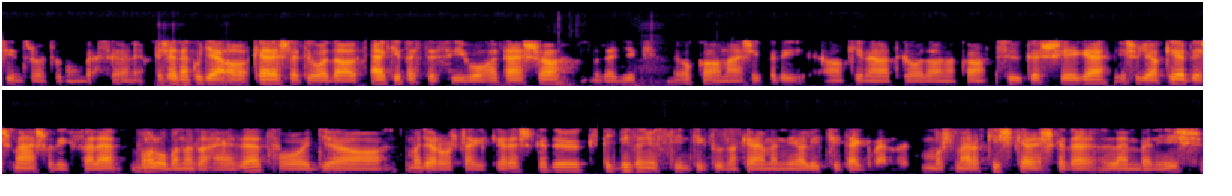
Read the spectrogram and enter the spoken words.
szintről tudunk beszélni. És ennek ugye a keresleti oldal elképesztő szívó hatása az egyik oka, a másik pedig a kínálati oldalnak a szűkössége, és ugye a kérdés második fele valóban az a helyzet, hogy a magyarországi kereskedők egy bizonyos szintig tudnak elmenni a licitekben. Most már a kiskereskedelemben is,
